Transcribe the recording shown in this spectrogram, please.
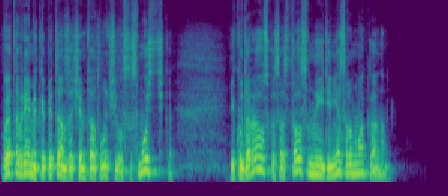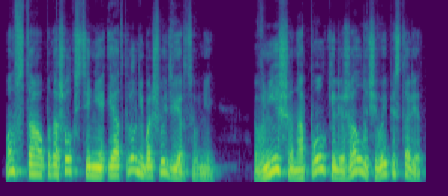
В это время капитан зачем-то отлучился с мостика, и Кудараускас остался наедине с Ранмаканом. Он встал, подошел к стене и открыл небольшую дверцу в ней. В нише на полке лежал лучевой пистолет.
